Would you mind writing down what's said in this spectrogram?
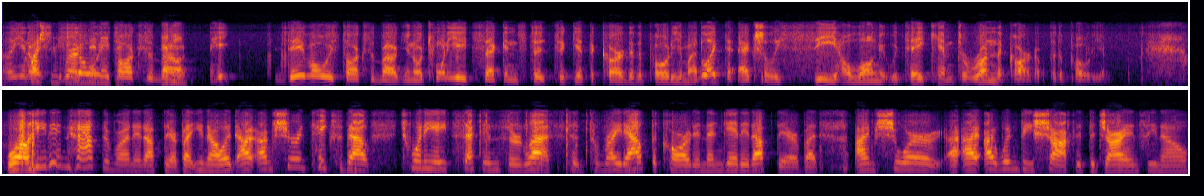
well, you question know, for a minute. He always talks about he, he Dave always talks about you know 28 seconds to to get the card to the podium. I'd like to actually see how long it would take him to run the card up to the podium. Well, he didn't have to run it up there, but you know, it, I, I'm sure it takes about 28 seconds or less to to write out the card and then get it up there. But I'm sure I, I wouldn't be shocked if the Giants, you know,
